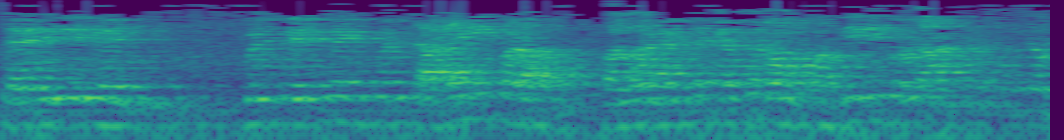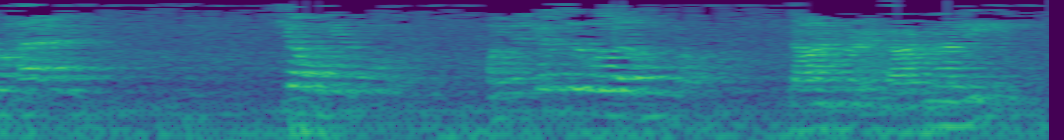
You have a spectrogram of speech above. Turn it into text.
شہری بھی گئی۔ کچھ پیٹ میں کچھ چارہ نہیں پڑا۔ پندرہ گھنٹے کیسے رہوں بیوی کو ڈانٹ کر کیا ہو گیا؟ ہم نے کیسے رو رہا ڈانٹ میں ڈانٹنا نہیں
